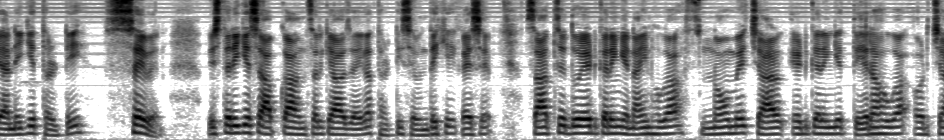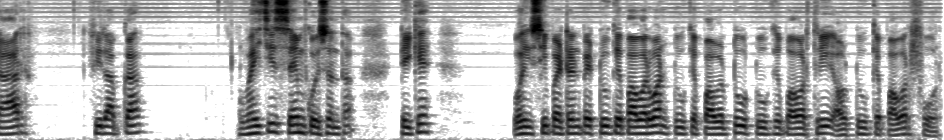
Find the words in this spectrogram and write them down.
यानी कि थर्टी सेवन इस तरीके से आपका आंसर क्या आ जाएगा? थर्टी सेवन देखिए कैसे, सात से दो ऐड करेंगे नाइन होगा, नौ में चार ऐड करेंगे, तेरह होगा, और चार, फिर आपका, वही चीज़ सेम क्वेश्चन था, ठीक है? वही इसी पैटर्न पे टू के पावर वन टू के पावर टू टू के पावर थ्री और टू के पावर फोर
